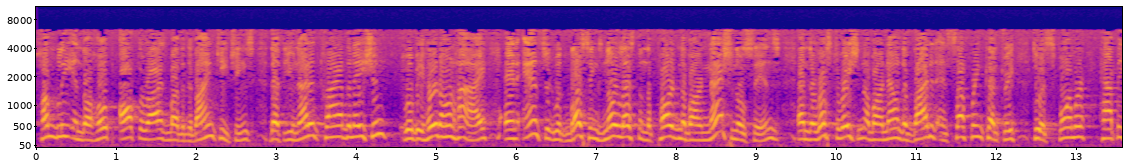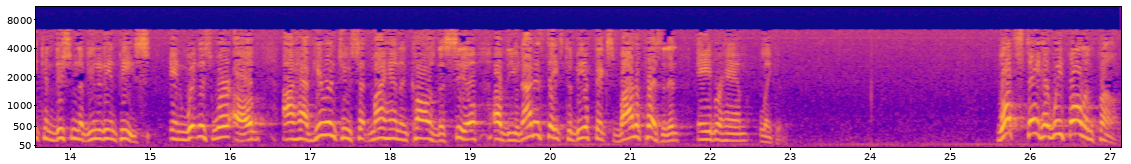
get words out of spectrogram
humbly in the hope authorized by the divine teachings that the united cry of the nation will be heard on high and answered with blessings no less than the pardon of our national sins and the restoration of our now divided and suffering country to its former happy condition of unity and peace. In witness whereof, I have hereunto set my hand and caused the seal of the United States to be affixed by the President, Abraham Lincoln. What state have we fallen from?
